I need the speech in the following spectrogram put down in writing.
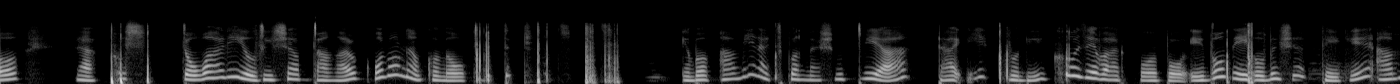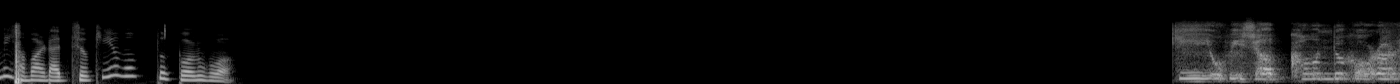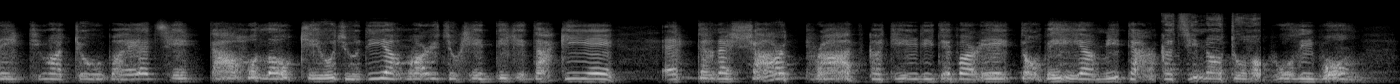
রাক্ষস তোমার এই অভিশাপ ভাঙার কোনো না কোনো এবং আমি রাজকন্যা সুপ্রিয়া তা এক্ষুনি খুঁজে বার করব এবং এই অভিশাপ থেকে আমি আমার রাজ্যকে মুক্ত করব কি অভিশাপ খণ্ড করার একটিমাত্র উপায় আছে তা হলো কেউ যদি আমার চোখের দিকে তাকিয়ে একটানা ষাট রাত কাটিয়ে দিতে পারে তবেই আমি তার কাছে হব এবং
